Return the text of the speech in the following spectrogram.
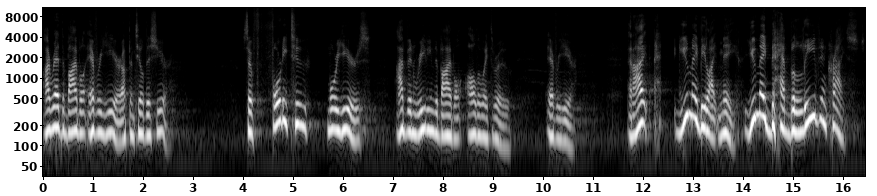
I read the Bible every year up until this year. So 42 more years, I've been reading the Bible all the way through every year. And I you may be like me. You may have believed in Christ,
